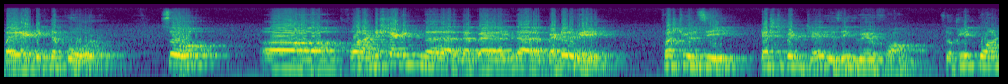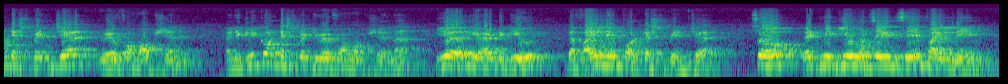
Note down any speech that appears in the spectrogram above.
by writing the code. So uh, for understanding the, the, in the better way, first you will see test bench using waveform. So click on test bench waveform option. When you click on test bench waveform option, here you have to give the file name for test bench. So let me give once again the same file name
